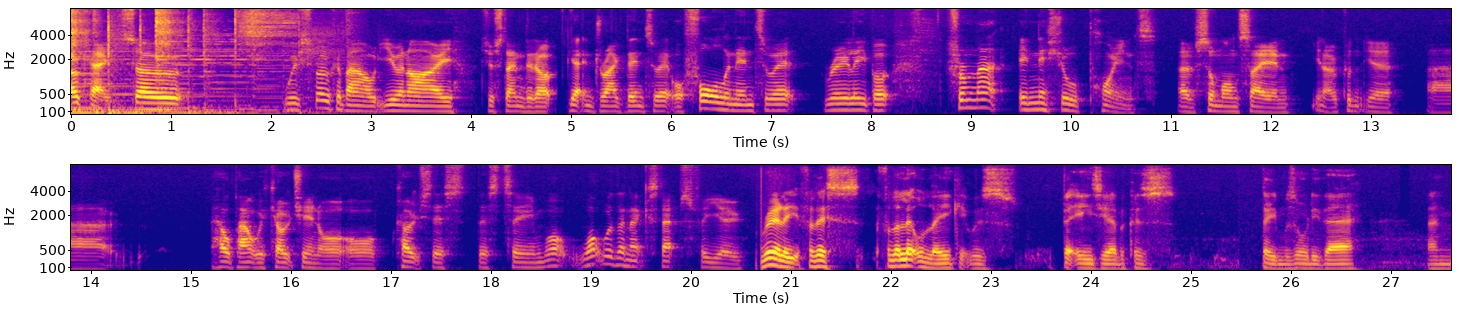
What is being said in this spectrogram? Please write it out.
Okay, so we've spoke about you and I just ended up getting dragged into it or falling into it, really. But from that initial point of someone saying, you know, couldn't you uh, help out with coaching or, or coach this this team? What what were the next steps for you? Really, for this for the little league, it was a bit easier because the team was already there, and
